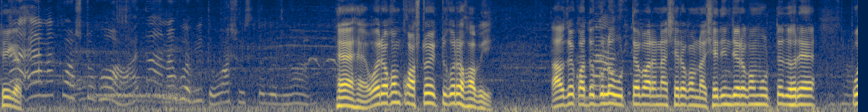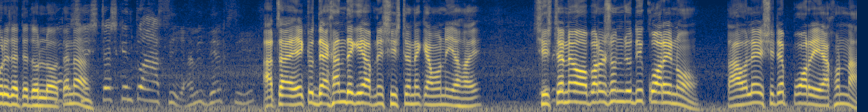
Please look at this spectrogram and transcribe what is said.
ঠিক আছে। হয় হবি হ্যাঁ হ্যাঁ ওই রকম কষ্ট একটু করে হবেই। তাও যে কতগুলো উঠতে পারে না সেরকম না। সেদিন যেরকম উঠতে ধরে পড়ে যেতে ধরলো তাই না? কিন্তু আমি দেখছি। আচ্ছা একটু দেখান দেখি আপনি সিস্টেমে কেমন ইয়ে হয়। সিস্টেমে অপারেশন যদি করেনও তাহলে সেটা পরে এখন না?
